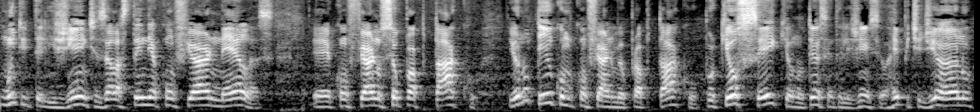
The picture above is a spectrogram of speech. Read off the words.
muito inteligentes, elas tendem a confiar nelas, é, confiar no seu próprio taco. Eu não tenho como confiar no meu próprio taco, porque eu sei que eu não tenho essa inteligência. Eu repeti de ano,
